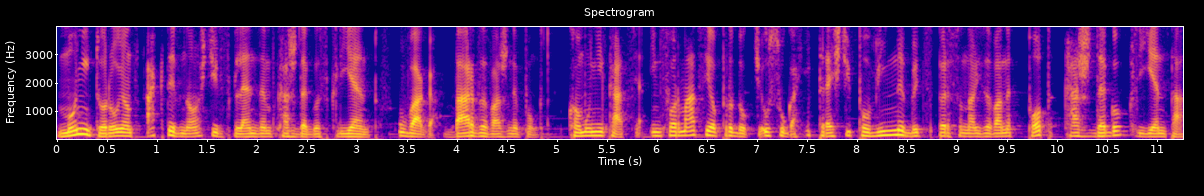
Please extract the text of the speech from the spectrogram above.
monitorując aktywności względem każdego z klientów. Uwaga, bardzo ważny punkt. Komunikacja, informacje o produkcie, usługach i treści powinny być spersonalizowane pod każdego klienta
